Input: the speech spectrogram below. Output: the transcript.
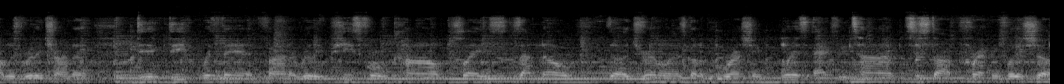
I'm just really trying to dig deep within and find a really peaceful, calm place. Because I know the adrenaline is going to be rushing when it's actually time to start prepping for the show.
